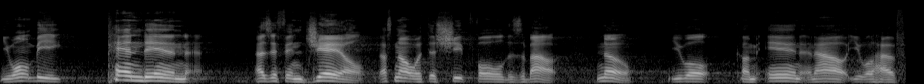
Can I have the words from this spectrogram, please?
You won't be penned in as if in jail. That's not what this sheepfold is about. No, you will come in and out. You will have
